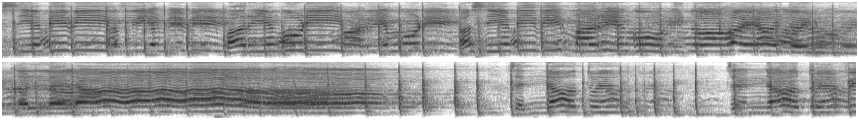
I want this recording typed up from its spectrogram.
അസിയ ബിവി അസിയ ബിവി മറിയം കൂടി മറിയം കൂടി. ബിവി മറിയം കൂടി ജന്നാത്തുൽ ജന്നാത്തുൽ ഫി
